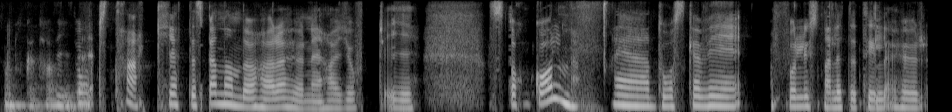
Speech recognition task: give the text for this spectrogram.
som ska ta vidare. Stort tack, jättespännande att höra hur ni har gjort i Stockholm. Eh, då ska vi få lyssna lite till hur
